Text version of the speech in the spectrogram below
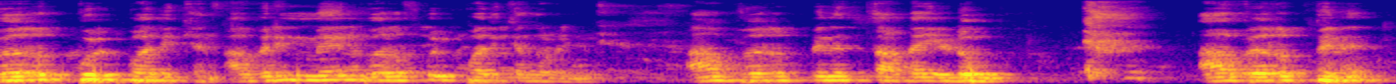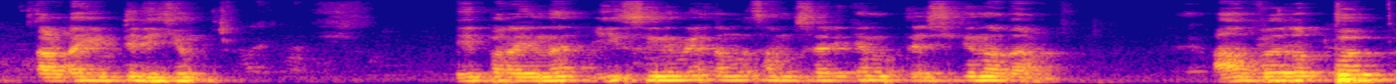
വെറുപ്പ് ഉൽപ്പാദിക്കാൻ അവരിന്മേൽ വെറുപ്പ് ഉൽപ്പാദിക്കാൻ തുടങ്ങി ആ വെറുപ്പിന് തടയിടും. ആ വെറുപ്പിന് തടയിട്ടിരിക്കും. ഈ പറയുന്ന ഈ സിനിമയിൽ നമ്മൾ സംസാരിക്കാൻ ഉദ്ദേശിക്കുന്ന അതാണ്. ആ വെറുപ്പ്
